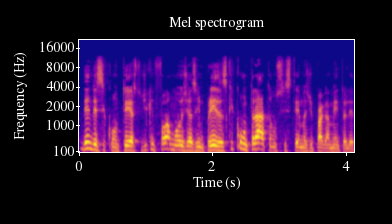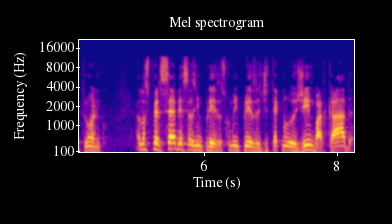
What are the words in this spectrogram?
dentro desse contexto, de que forma hoje as empresas que contratam sistemas de pagamento eletrônico, elas percebem essas empresas como empresas de tecnologia embarcada,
